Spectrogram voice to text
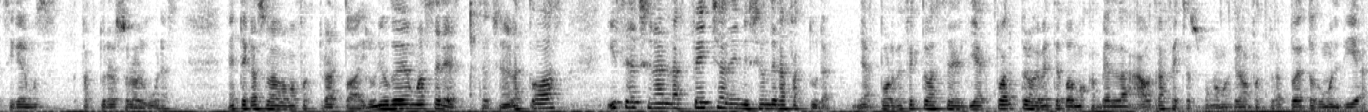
si queremos facturar solo algunas. En este caso las vamos a facturar todas y lo único que debemos hacer es seleccionarlas todas y seleccionar la fecha de emisión de la factura. Ya por defecto va a ser el día actual, pero obviamente podemos cambiarla a otra fecha. Supongamos que vamos a facturar todo esto como el día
